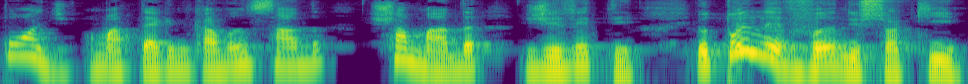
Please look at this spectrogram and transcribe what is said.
Pode. Uma técnica avançada chamada GVT. Eu estou elevando isso aqui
